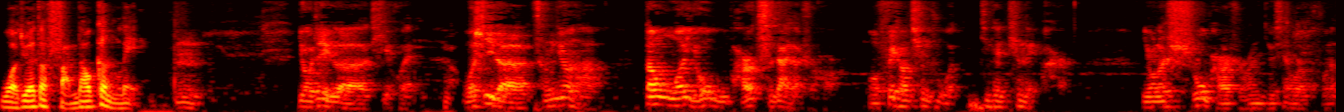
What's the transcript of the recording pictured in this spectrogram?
我觉得反倒更累，嗯，有这个体会。我记得曾经啊，当我有五盘磁带的时候，我非常清楚我今天听哪盘。有了十五盘的时候，你就陷入了苦恼。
